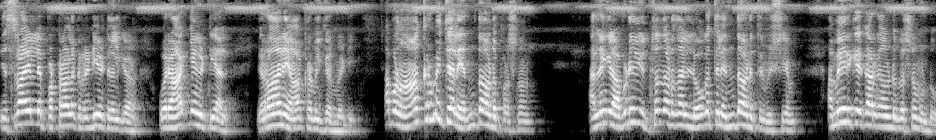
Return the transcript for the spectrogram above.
ഇസ്രായേലിലെ പട്ടാളക്കാർ റെഡി ആയിട്ട് നിൽക്കുകയാണ്. ഒരാജ്ഞ കിട്ടിയാൽ ഇറാനെ ആക്രമിക്കാൻ വേണ്ടി. അപ്പോൾ ആക്രമിച്ചാൽ എന്താണ് പ്രശ്നം? അല്ലെങ്കിൽ അവിടെ യുദ്ധം നടന്നാൽ ലോകത്തിൽ എന്താണ് ഇത്ര വിഷയം? അമേരിക്കക്കാർക്ക് അതുകൊണ്ട് പ്രശ്നമുണ്ടോ?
